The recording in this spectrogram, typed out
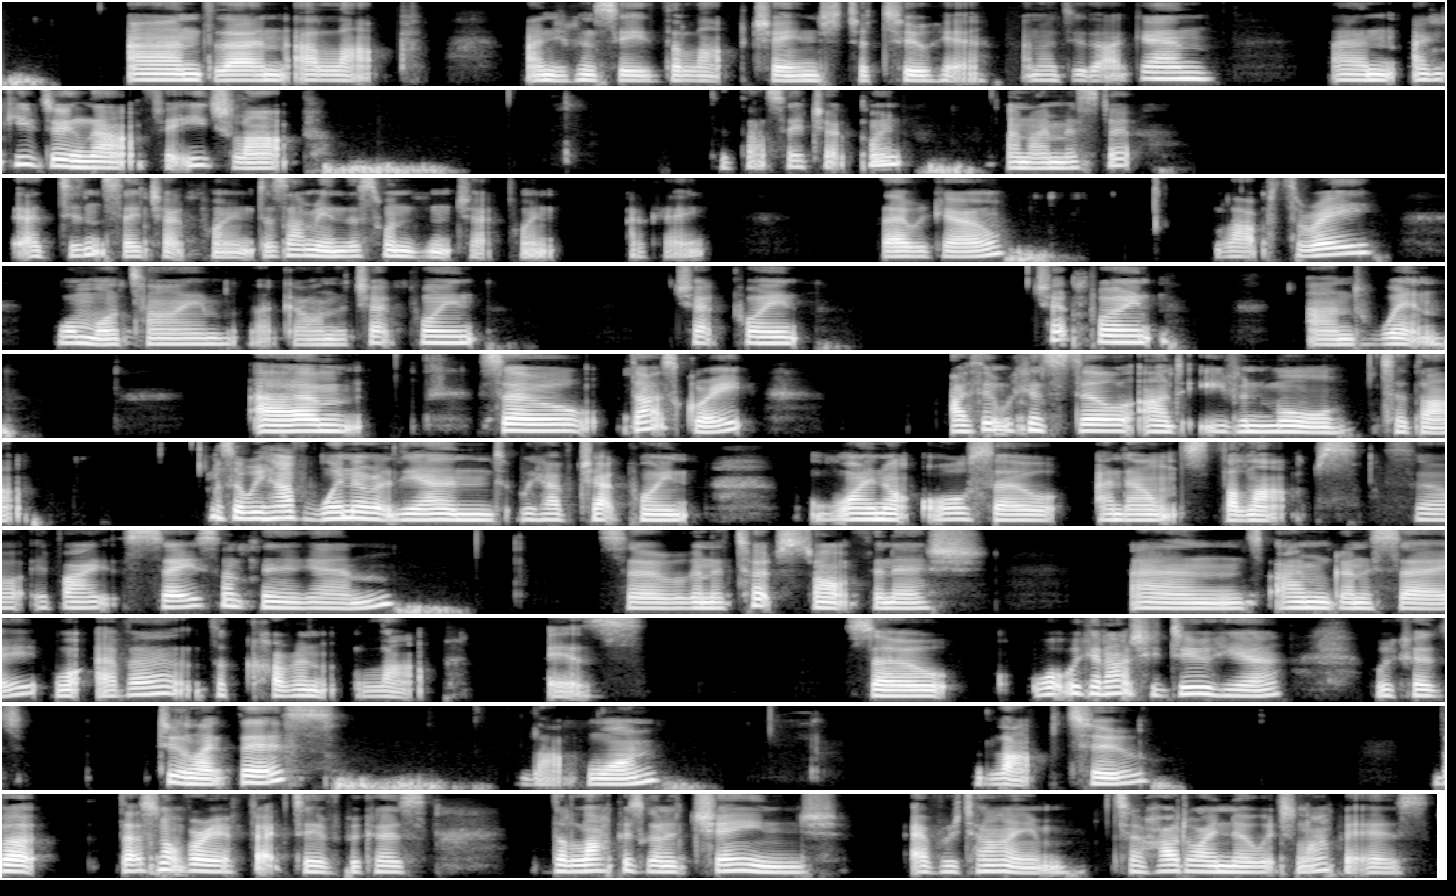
and then a lap. And you can see the lap change to two here. And I do that again. And I can keep doing that for each lap. Did that say checkpoint? And I missed it? I didn't say checkpoint. Does that mean this one didn't checkpoint? Okay. There we go. Lap three. One more time. Let go on the checkpoint. Checkpoint. Checkpoint. And win. Um, so that's great. I think we can still add even more to that. So we have winner at the end, we have checkpoint. Why not also announce the laps? So if I say something again, so we're going to touch start finish, and I'm going to say whatever the current lap is. So what we can actually do here, we could do like this lap one, lap two. But that's not very effective because the lap is going to change every time. So, how do I know which lap it is?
